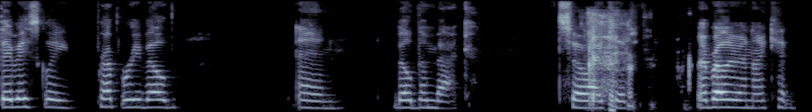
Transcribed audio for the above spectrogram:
they basically prep rebuild and build them back so i could my brother and i could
